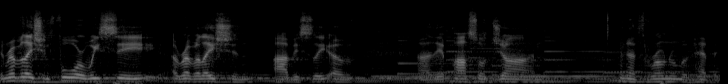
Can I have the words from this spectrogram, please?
in Revelation 4, we see a revelation, obviously, of uh, the Apostle John in a throne room of heaven.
